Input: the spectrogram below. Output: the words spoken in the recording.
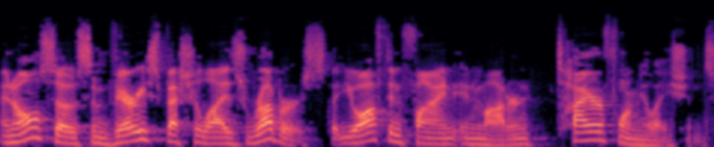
and also some very specialized rubbers that you often find in modern tire formulations.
